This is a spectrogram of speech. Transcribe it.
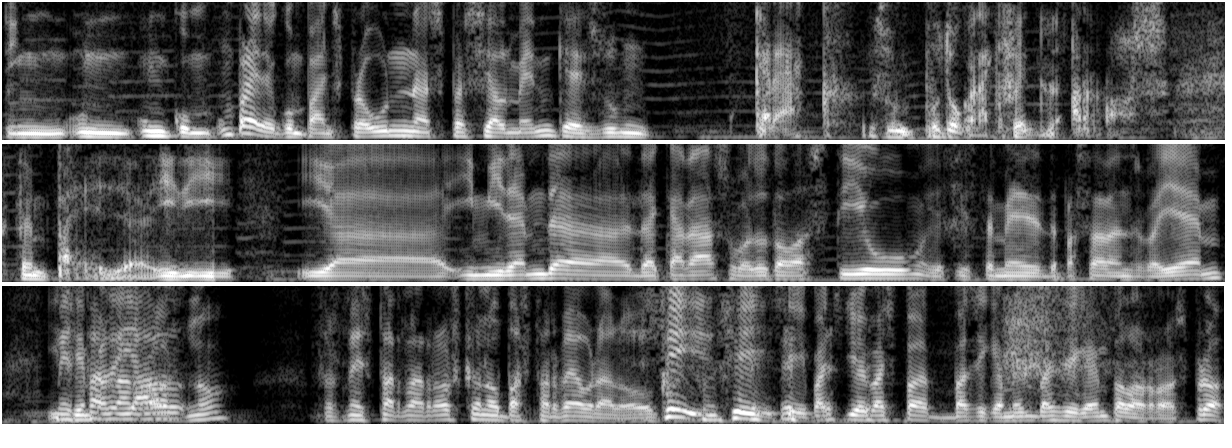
tinc un, un, un parell de companys, però un especialment que és un crac, és un puto crac fent arròs, fent paella, i, i, i, uh, i mirem de, de quedar, sobretot a l'estiu, i així també de passada ens veiem. I Més per ha el- l'arròs, no? Fos més per l'arròs que no pas per veure'l. o- Sí, sí, sí, vaig, jo vaig per, bàsicament, bàsicament per l'arròs. Però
